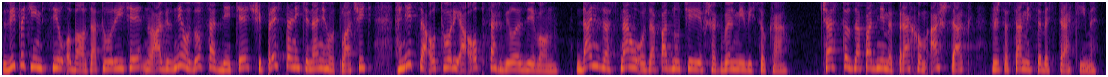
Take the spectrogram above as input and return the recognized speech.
s vypetím síl obal zatvoríte, no ak z neho zosadnete či prestanete na neho tlačiť, hneď sa otvorí a obsah vylezie von. Daň za snahu o zapadnutie je však veľmi vysoká. Často zapadneme prachom až tak, že sa sami sebe stratíme.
